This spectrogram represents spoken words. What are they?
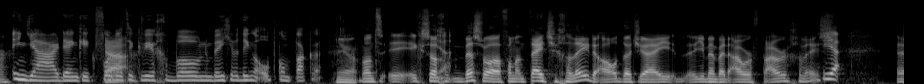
eh, een jaar, denk ik, voordat Ja. ik weer gewoon een beetje wat dingen op kon pakken. Ja. want ik zag Ja. best wel van een tijdje geleden al dat jij, je bent bij de Hour of Power geweest. Ja. Eh,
